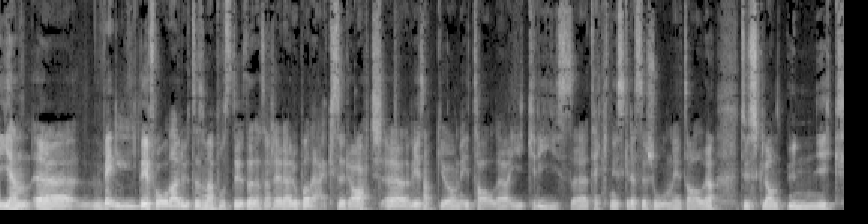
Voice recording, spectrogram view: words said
igjen eh, veldig få der ute som er positive til det som skjer i Europa. Det er ikke så rart. Eh, vi snakker jo om Italia i krise, teknisk resesjon i Italia. Tyskland unngikk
